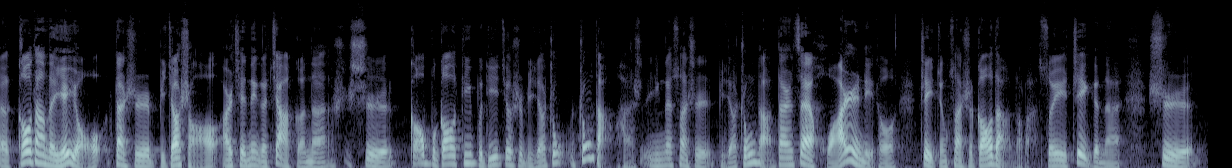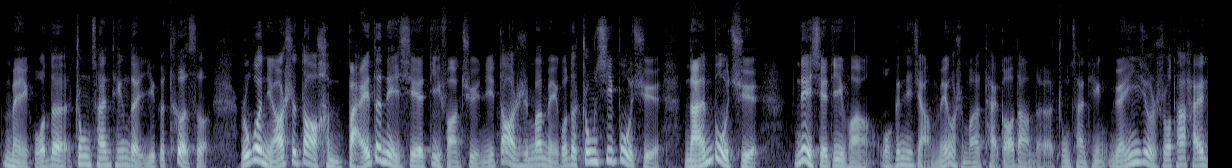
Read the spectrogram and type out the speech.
呃，高档的也有，但是比较少，而且那个价格呢是高不高、低不低，就是比较中中档哈，是应该算是比较中档。但是在华人里头，这已经算是高档的了。所以这个呢是美国的中餐厅的一个特色。如果你要是到很白的那些地方去，你到什么美国的中西部去、南部去那些地方，我跟你讲，没有什么太高档的中餐厅。原因就是说它还。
